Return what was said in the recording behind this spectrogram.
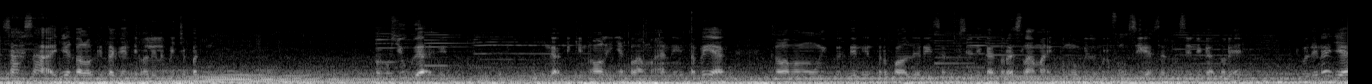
sah-sah aja kalau kita ganti oli lebih cepat. Bagus juga gitu. Nggak bikin olinya kelamaan nih tapi ya kalau mau ngikutin interval dari service indikatornya selama itu mobil berfungsi ya service indikatornya ikutin aja.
